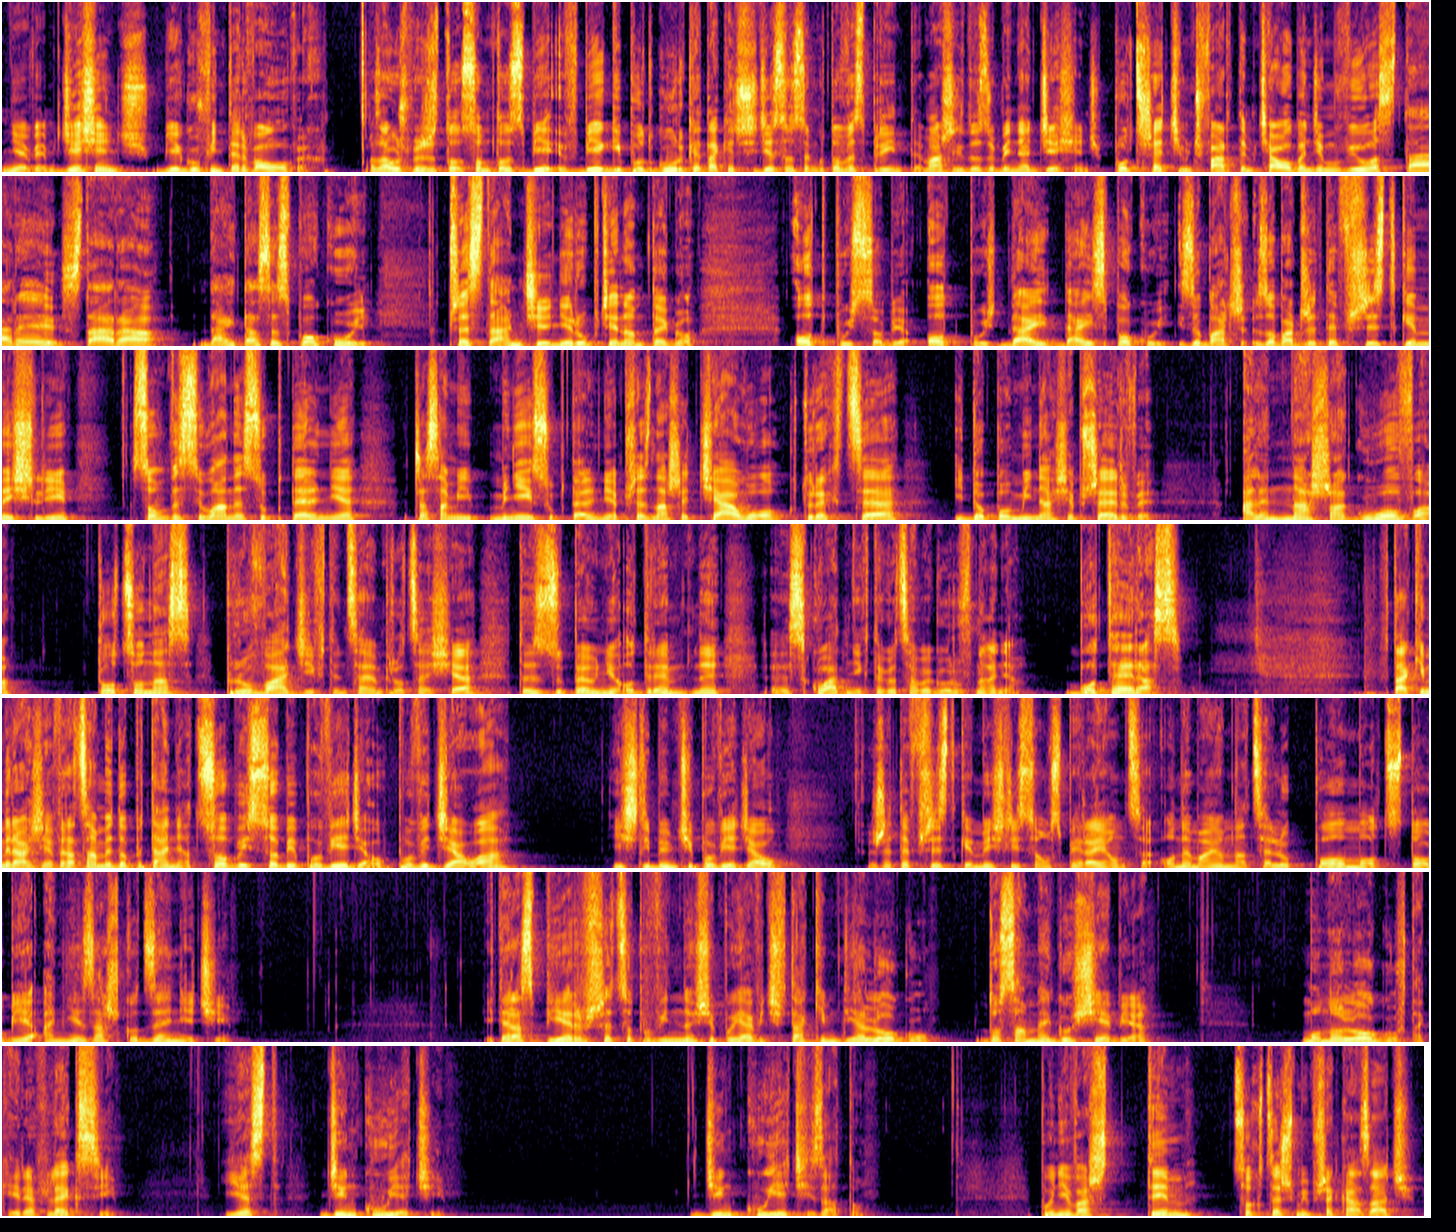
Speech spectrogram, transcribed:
nie wiem, 10 biegów interwałowych. Załóżmy, że to, są to wbiegi pod górkę, takie 30-sekundowe sprinty. Masz ich do zrobienia 10. Po trzecim, czwartym ciało będzie mówiło: Stary, stara, daj tasę spokój. Przestańcie, nie róbcie nam tego. Odpuść sobie, odpuść, daj, daj spokój. I zobacz, zobacz, że te wszystkie myśli są wysyłane subtelnie, czasami mniej subtelnie, przez nasze ciało, które chce i dopomina się przerwy. Ale nasza głowa, to co nas prowadzi w tym całym procesie, to jest zupełnie odrębny e, składnik tego całego równania. Bo teraz, w takim razie, wracamy do pytania, co byś sobie powiedział, powiedziała, jeśli bym ci powiedział, że te wszystkie myśli są wspierające. One mają na celu pomoc tobie, a nie zaszkodzenie ci. I teraz pierwsze, co powinno się pojawić w takim dialogu do samego siebie, monologu, w takiej refleksji, jest dziękuję Ci. Dziękuję Ci za to. Ponieważ tym, co chcesz mi przekazać,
